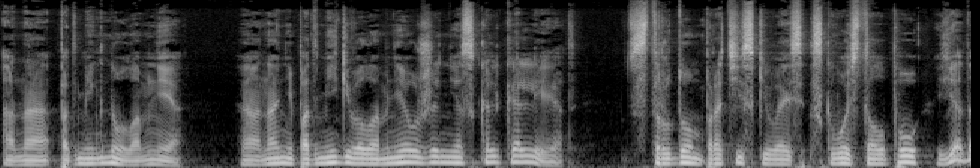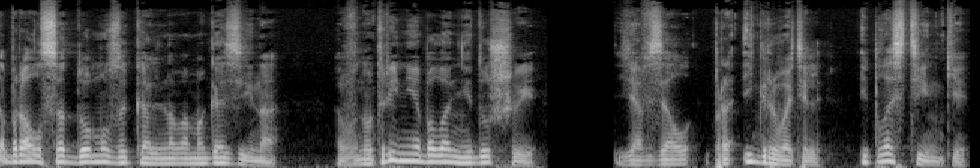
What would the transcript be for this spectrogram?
Она подмигнула мне. Она не подмигивала мне уже несколько лет. С трудом протискиваясь сквозь толпу, я добрался до музыкального магазина. Внутри не было ни души. Я взял проигрыватель и пластинки,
